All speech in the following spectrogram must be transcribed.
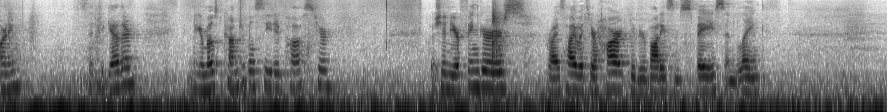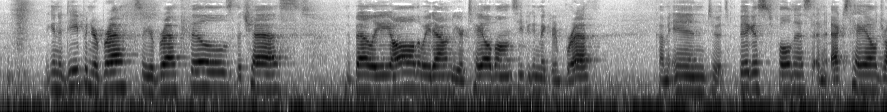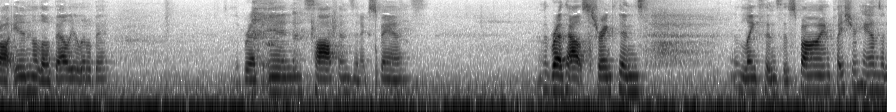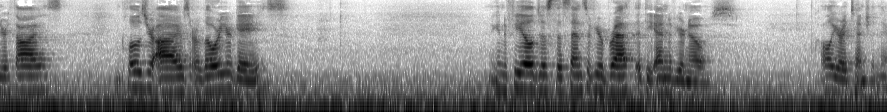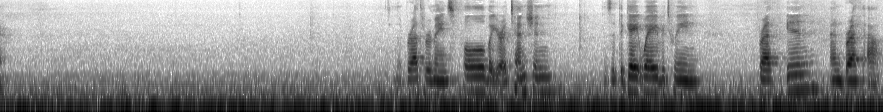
morning. Sit together into your most comfortable seated posture. Push into your fingers, rise high with your heart, give your body some space and length. Begin to deepen your breath so your breath fills the chest, the belly, all the way down to your tailbone. See if you can make your breath come in to its biggest fullness and exhale. Draw in the low belly a little bit. The breath in softens and expands. And the breath out strengthens and lengthens the spine. Place your hands on your thighs and close your eyes or lower your gaze. Begin to feel just the sense of your breath at the end of your nose. Call your attention there. So the breath remains full, but your attention is at the gateway between breath in and breath out.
